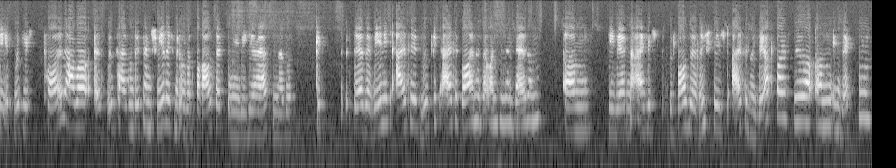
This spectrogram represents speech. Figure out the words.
die ist wirklich toll, aber es ist halt so ein bisschen schwierig mit unseren Voraussetzungen, die hier herrschen. Also sehr, sehr wenig alte, wirklich alte Bäume bei uns in den Wäldern. Ähm, die werden eigentlich, bevor sie richtig alt sind und wertvoll für ähm, Insekten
